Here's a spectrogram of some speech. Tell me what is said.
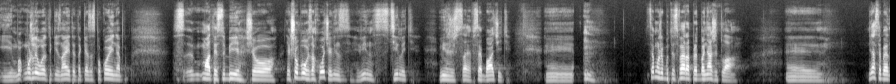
І можливо, такі, знаєте, таке заспокоєння мати собі, що якщо Бог захоче, Він, він зцілить, Він ж все, все бачить. Е, Це може бути сфера придбання житла. Е, Я себе,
